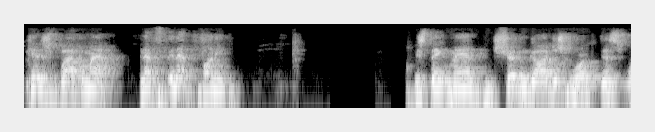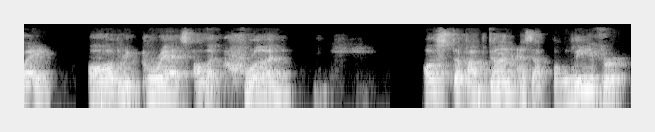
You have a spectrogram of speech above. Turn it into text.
You can't just black them out. Isn't that, isn't that funny? You think, man, shouldn't God just work this way? All the regrets, all the crud, all the stuff I've done as a believer,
